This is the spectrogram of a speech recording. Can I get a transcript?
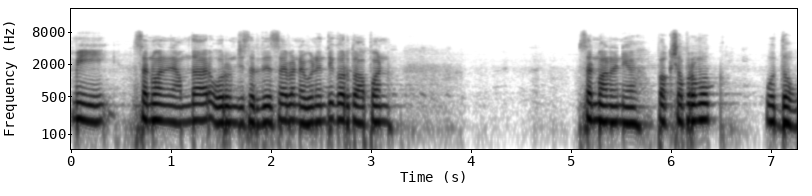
मी सन्माननीय आमदार वरुणजी सरदेसाहेब यांना विनंती करतो आपण. सन्माननीय पक्षप्रमुख उद्धव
